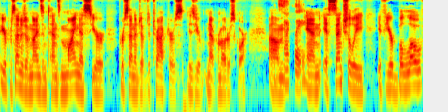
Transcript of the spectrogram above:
your percentage of nines and tens minus your percentage of detractors is your net promoter score. Um, exactly. And essentially, if you're below,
